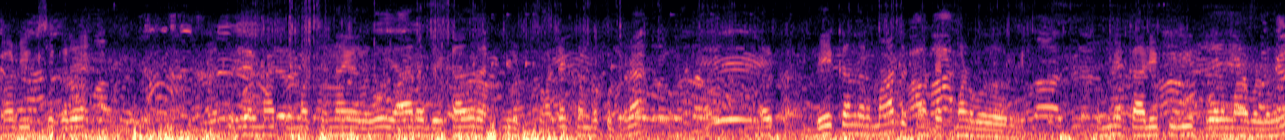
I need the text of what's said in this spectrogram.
ನೋಡಿ ವೀಕ್ಷಕರೇ ಮಾತ್ರ ತುಂಬ ಚೆನ್ನಾಗಿರೋದು. ಯಾರು ಬೇಕಾದ್ರೆ ಕಾಂಟ್ಯಾಕ್ಟ್ ನಂಬರ್ ಕೊಟ್ಟರೆ ಬೇಕಂದ್ರೆ ಮಾತ್ರ ಕಾಂಟ್ಯಾಕ್ಟ್ ಮಾಡ್ಬೋದು ಅವ್ರಿಗೆ. ಸುಮ್ಮನೆ ಖಾಲಿ ಟಿವಿ ಫೋನ್ ಮಾಡಬಾರ್ದು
